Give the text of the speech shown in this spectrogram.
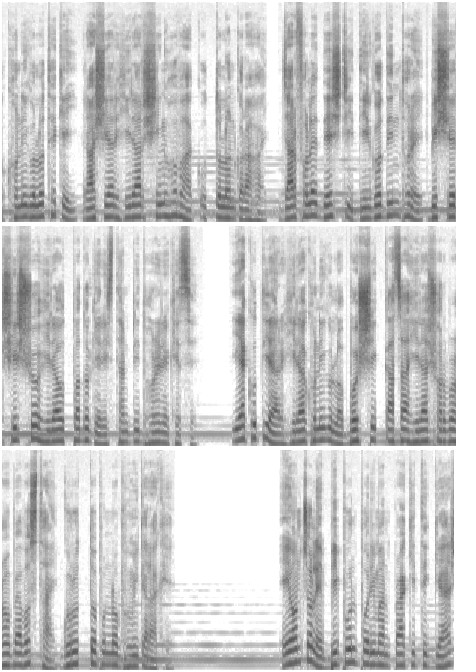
খনিগুলো থেকেই রাশিয়ার হীরার সিংহভাগ উত্তোলন করা হয়, যার ফলে দেশটি দীর্ঘদিন ধরে বিশ্বের শীর্ষ হীরা উৎপাদকের স্থানটি ধরে রেখেছে। ইয়াকুতিয়ার হীরা খনিগুলো বৈশ্বিক কাঁচা হীরা সরবরাহ ব্যবস্থায় গুরুত্বপূর্ণ ভূমিকা রাখে। এই অঞ্চলে বিপুল পরিমাণ প্রাকৃতিক গ্যাস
